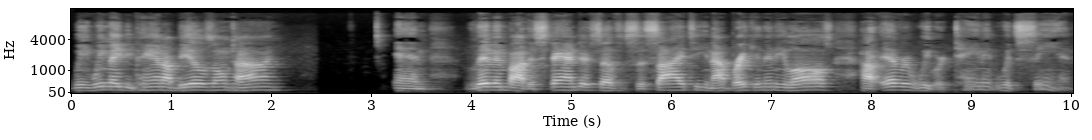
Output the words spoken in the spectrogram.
We we may be paying our bills on time and living by the standards of society, not breaking any laws. However, we were tainted with sin.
